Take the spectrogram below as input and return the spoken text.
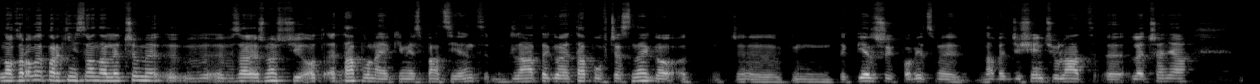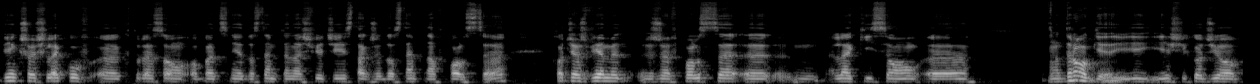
No, chorobę Parkinsona leczymy w, w zależności od etapu, na jakim jest pacjent. Dla tego etapu wczesnego, czy, mm, tych pierwszych powiedzmy nawet 10 lat y, leczenia, większość leków, które są obecnie dostępne na świecie, jest także dostępna w Polsce. Chociaż wiemy, że w Polsce leki są drogie. Jeśli chodzi o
